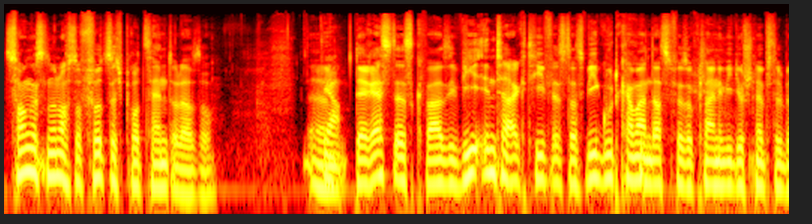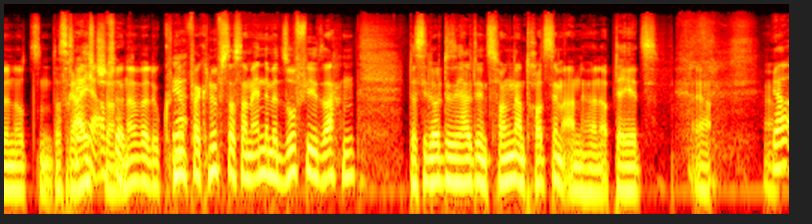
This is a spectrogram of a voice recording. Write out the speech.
Song ist nur noch so 40 Prozent oder so. Ähm, Ja. Der Rest ist quasi, wie interaktiv ist das, wie gut kann man das für so kleine Videoschnipsel benutzen. Das Ja, reicht ja, schon, absolut. ne? weil du knüpf, Ja. verknüpfst das am Ende mit so vielen Sachen, dass die Leute sich halt den Song dann trotzdem anhören, ob der jetzt, ja. Ja,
